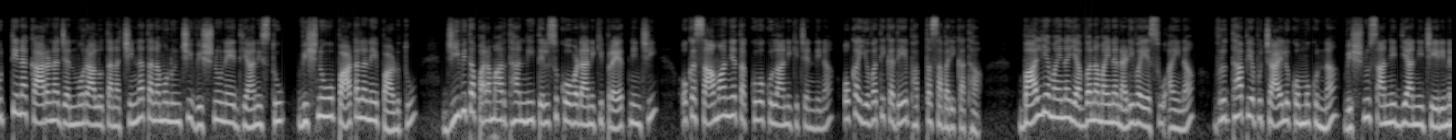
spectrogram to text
పుట్టిన కారణ జన్మురాలు తన చిన్నతనము నుంచి విష్ణునే ధ్యానిస్తూ విష్ణువు పాటలనే పాడుతూ జీవిత పరమార్థాన్ని తెలుసుకోవడానికి ప్రయత్నించి ఒక సామాన్య తక్కువ కులానికి చెందిన ఒక యువతికదే భక్త సబరికథ. బాల్యమైన యవ్వనమైన నడివయసు అయిన వృద్ధాప్యపు ఛాయలు కొమ్ముకున్న విష్ణు సాన్నిధ్యాన్ని చేరిన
